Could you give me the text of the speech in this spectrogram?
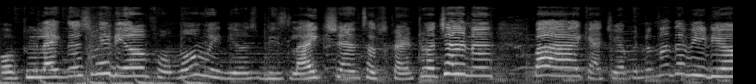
Hope you like this video. For more videos, please like, share and subscribe to our channel. Bye. Catch you up in another video.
